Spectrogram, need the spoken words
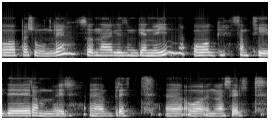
og personlig, så den er liksom genuin, og samtidig rammer eh, bredt eh, og universelt.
